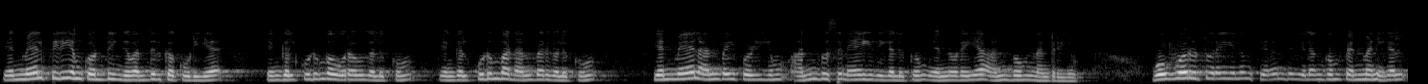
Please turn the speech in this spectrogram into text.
என் மேல் பிரியம் கொண்டு இங்கு வந்திருக்கக்கூடிய எங்கள் குடும்ப உறவுகளுக்கும் எங்கள் குடும்ப நண்பர்களுக்கும் என் மேல் அன்பை பொழியும் அன்பு சிநேகிதிகளுக்கும் என்னுடைய அன்பும் நன்றியும். ஒவ்வொரு துறையிலும் சிறந்து விளங்கும் பெண்மணிகள்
